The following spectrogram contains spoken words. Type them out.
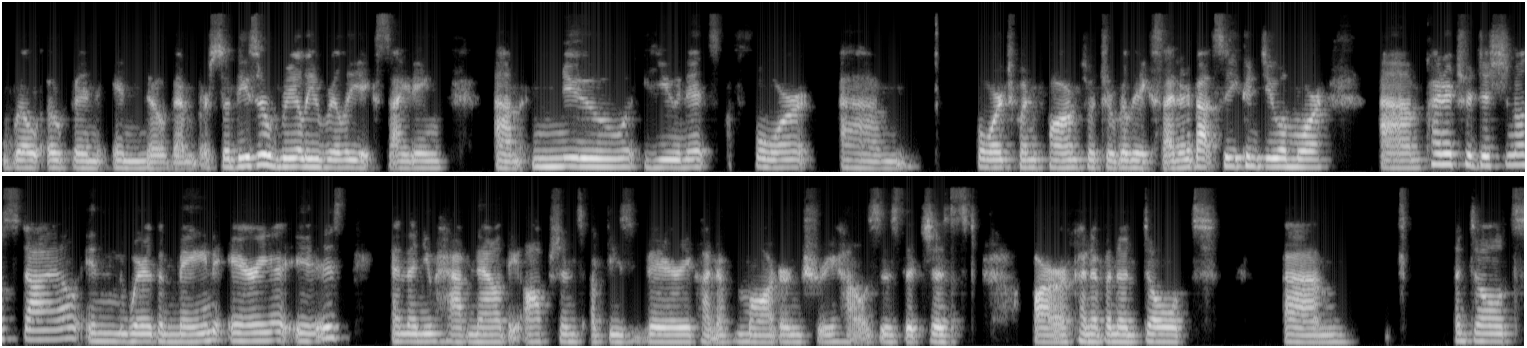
will open in November. So these are really, really exciting um, new units for um, for Twin Farms, which we're really excited about. So you can do a more um, kind of traditional style in where the main area is. And then you have now the options of these very kind of modern tree houses that just are kind of an adult, um, adult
